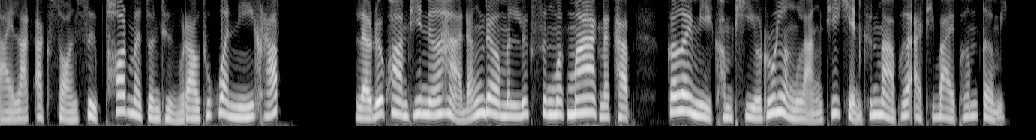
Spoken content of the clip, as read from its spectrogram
ลายลักษณ์อักษรสืบทอดมาจนถึงเราทุกวันนี้ครับ แล้วด้วยความที่เนื้อหาดั้งเดิมมันลึกซึ้งมากๆนะครับ ก็เลยมีคัมภีร์รุ่นหลังๆ ที่เขียนขึ้นมาเพื่ออธิบายเพิ่มเติมอีก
